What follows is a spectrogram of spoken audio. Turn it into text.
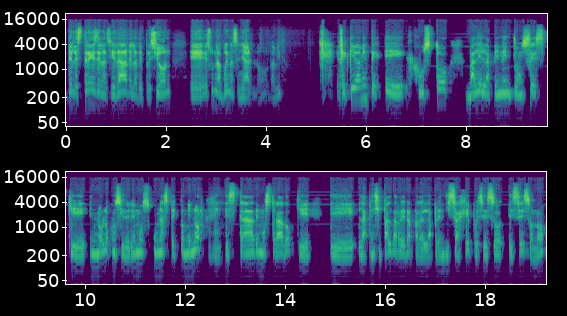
del estrés, de la ansiedad, de la depresión, es una buena señal, ¿no, David? Efectivamente, eh, justo vale la pena entonces que no lo consideremos un aspecto menor. Está demostrado que eh, la principal barrera para el aprendizaje, pues eso es eso, ¿no?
